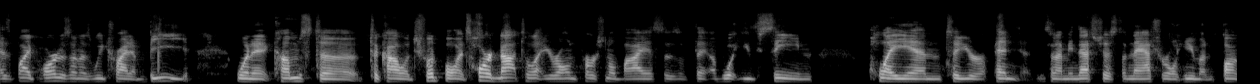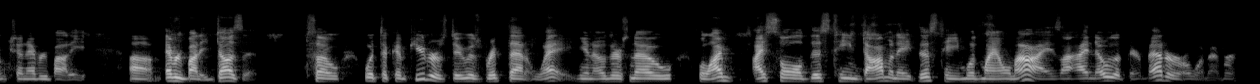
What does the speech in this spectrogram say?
as bipartisan as we try to be when it comes to to college football, it's hard not to let your own personal biases of, of what you've seen play into your opinions. And I mean that's just a natural human function. Everybody um, everybody does it. So what the computers do is rip that away. You know, there's no well, I'm I saw this team dominate this team with my own eyes. I, I know that they're better or whatever.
